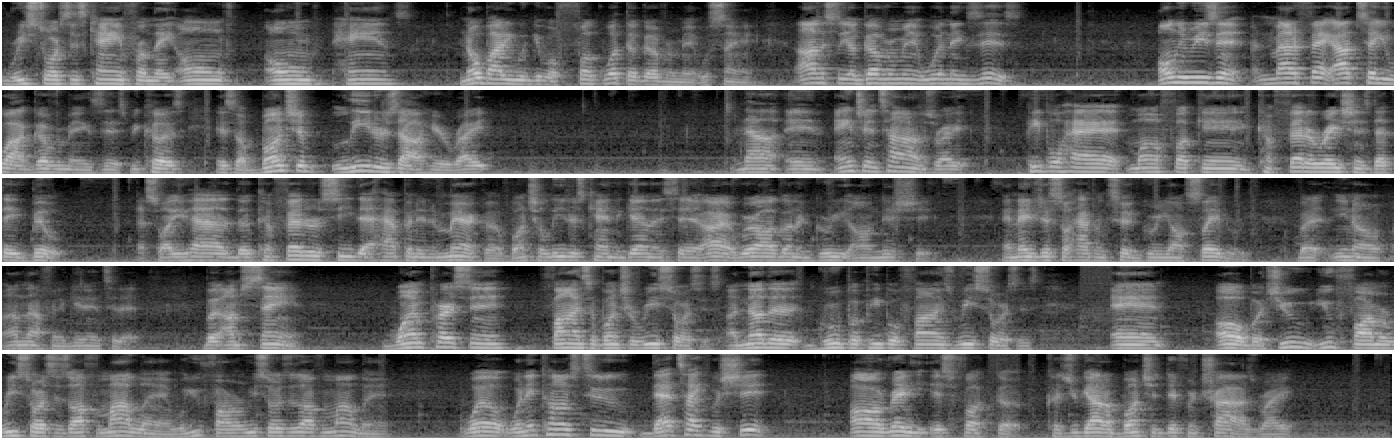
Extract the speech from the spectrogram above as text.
resources came from their own own hands, nobody would give a fuck what the government was saying. Honestly, a government wouldn't exist. only reason, matter of fact, I'll tell you why government exists because it's a bunch of leaders out here, right? Now, in ancient times, right, people had motherfucking confederations that they built. That's why you had the Confederacy that happened in America. A bunch of leaders came together and said, "All right, we're all gonna agree on this shit," and they just so happened to agree on slavery. But you know, I'm not gonna get into that. But I'm saying, one person finds a bunch of resources, another group of people finds resources, and oh, but you you farming resources off of my land. Well, you farming resources off of my land. Well, when it comes to that type of shit, already it's fucked up because you got a bunch of different tribes, right?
